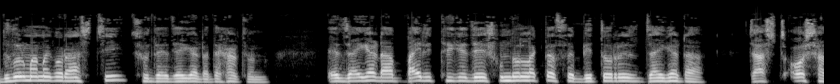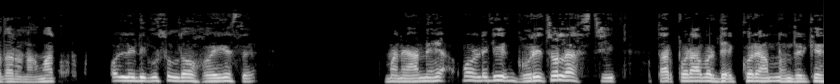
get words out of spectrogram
দুদূর মানা করে আসছি শুধু জায়গাটা দেখার জন্য। এই জায়গাটা বাইরের থেকে যে সুন্দর লাগতেছে, ভিতরের জায়গাটা জাস্ট অসাধারণ। আমার অলরেডি গোসল দেওয়া হয়ে গেছে। মানে আমি অলরেডি ঘুরে চলে আসছি। তারপরে আবার ব্যাক করে আপনাদেরকে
